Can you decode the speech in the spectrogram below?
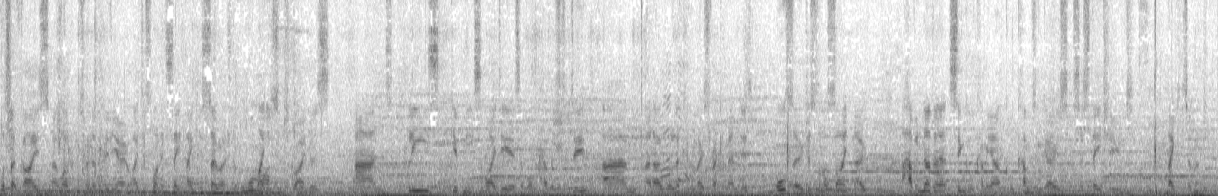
What's up guys, uh, welcome to another video. I just wanted to say thank you so much to all my new subscribers and please give me some ideas of what covers to do um, and I will look at the most recommended. Also, just on a side note, I have another single coming out called Comes and Goes, so stay tuned. Thank you so much.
